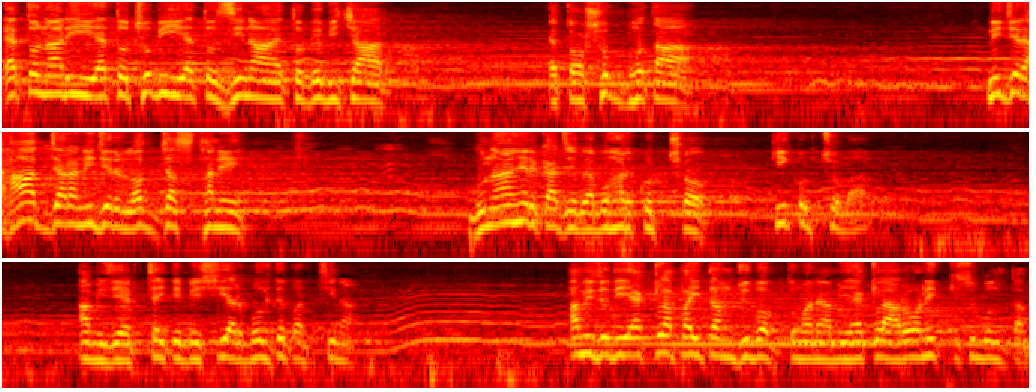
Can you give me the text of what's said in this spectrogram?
এত নারী, এত ছবি, এত জিনা, এত বেবিচার, এত অসভ্যতা। নিজের হাত যারা নিজের লজ্জাস্থানে গুনাহের কাজে ব্যবহার করছ, কি করছ বা? আমি যে এর চাইতে বেশি আর বলতে পারছি না। আমি যদি একলা পাইতাম যুবক তোমার, আমি একলা আরও অনেক কিছু বলতাম।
